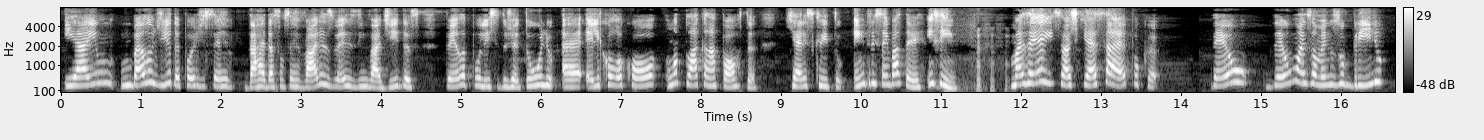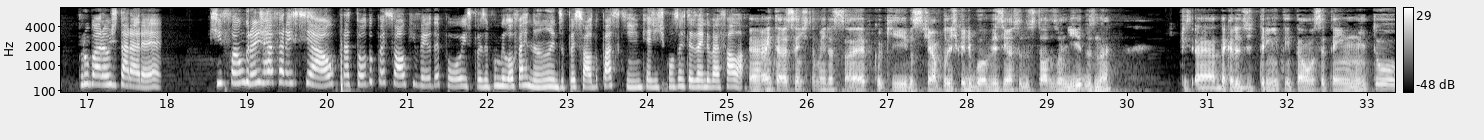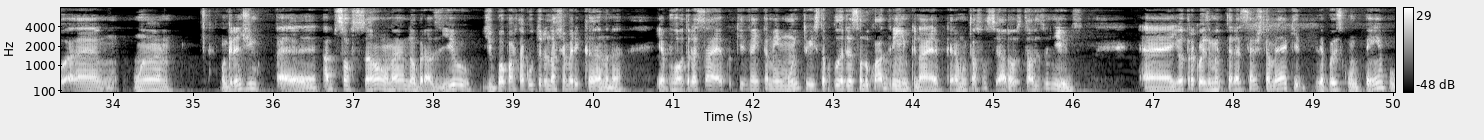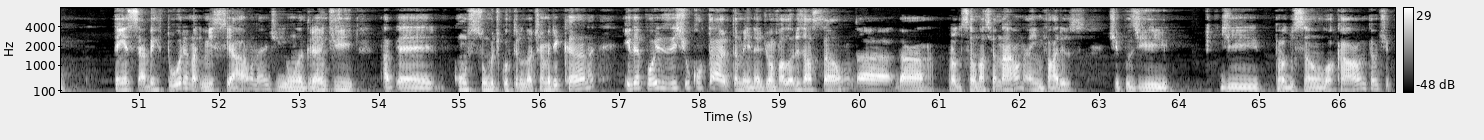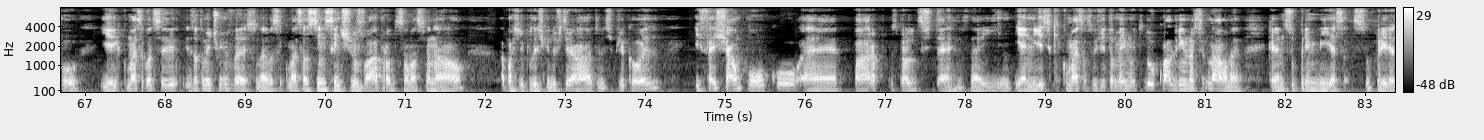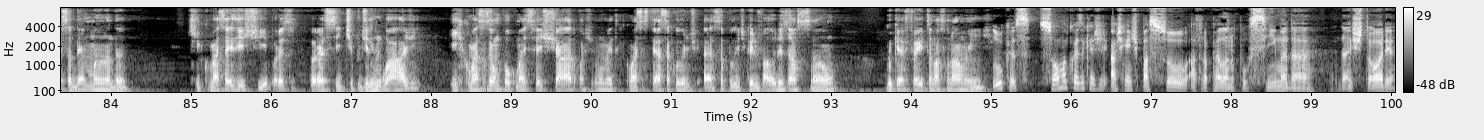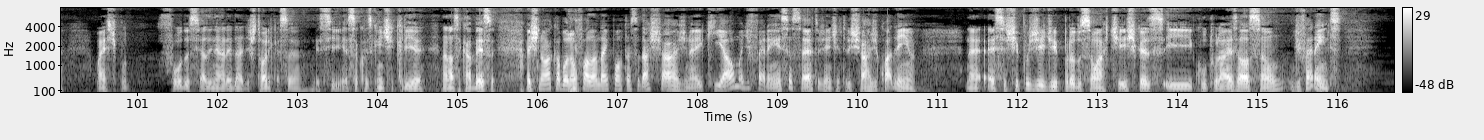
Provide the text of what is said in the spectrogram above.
E aí, um, um, belo dia, depois de ser da redação ser várias vezes invadidas pela polícia do Getúlio, é, ele colocou uma placa na porta que era escrito entre sem bater. Enfim. mas aí é isso, eu acho que essa época deu, deu mais ou menos o brilho pro Barão de Tararé, que foi um grande referencial para todo o pessoal que veio depois, por exemplo, o Milo Fernandes, o pessoal do Pasquim, que a gente com certeza ainda vai falar. É interessante também dessa época que você tinha a política de boa vizinhança dos Estados Unidos, né? É, década de 30, então você tem muito é, uma, uma grande é, absorção né, no Brasil de boa parte da cultura norte-americana, né? E é por volta dessa época que vem também muito isso da popularização do quadrinho, que na época era muito associado aos Estados Unidos. É, e outra coisa muito interessante também é que depois com o tempo tem essa abertura inicial, né, de uma grande é, consumo de cultura norte-americana e depois existe o contrário também, né, de uma valorização da, da produção nacional, né, em vários tipos de, de produção local, então tipo, e aí começa a acontecer exatamente o inverso, né, você começa a se incentivar a produção nacional a partir de política industrial, todo esse tipo de coisa, e fechar um pouco é, para os produtos externos, né? E, e, é nisso que começa a surgir também muito do quadrinho nacional, né? Querendo suprimir essa, suprir essa demanda que começa a existir por esse, por esse tipo de linguagem e que começa a ser um pouco mais fechado a partir do momento que começa a ter essa, essa política de valorização do que é feito nacionalmente. Lucas, só uma coisa que gente, acho que a gente passou atropelando por cima da, da história, mas tipo foda-se a linearidade histórica, essa, esse, essa coisa que a gente cria na nossa cabeça, a gente não acabou não falando da importância da charge, né? E que há uma diferença, certo, gente, entre charge e quadrinho. Né? Esses tipos de, de produção artísticas e culturais, elas são diferentes,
